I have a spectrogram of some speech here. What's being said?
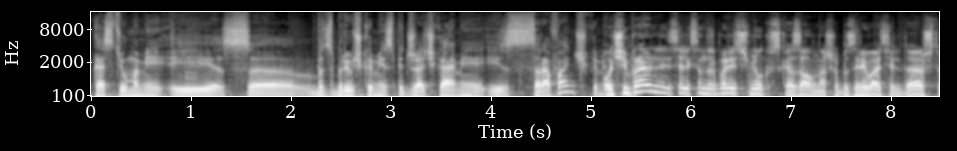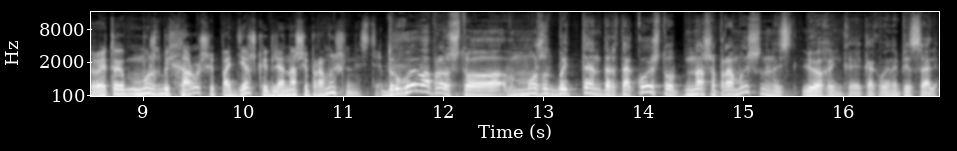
костюмами и с, с брючками, с пиджачками и с сарафанчиками. Очень правильно здесь Александр Борисович Милков сказал, наш обозреватель, да, что это может быть хорошей поддержкой для нашей промышленности. Другой вопрос, что может быть тендер такой, что наша промышленность, легонькая, как вы написали,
